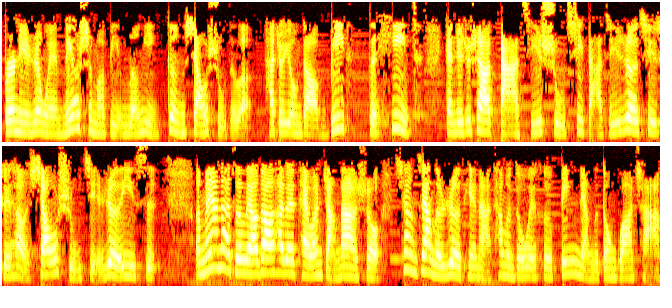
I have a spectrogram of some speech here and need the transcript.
，Bernie 认为没有什么比冷饮更消暑的了，他就用到 beat the heat，感觉就是要打击暑气、打击热气，所以它有消暑解热的意思。Amanda 则聊到她在台湾长大的时候，像这样的热天啊，他们都会喝冰凉的冬瓜茶。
